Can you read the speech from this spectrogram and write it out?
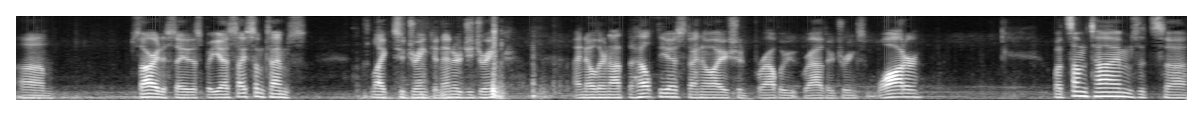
Um, sorry to say this, but yes, I sometimes like to drink an energy drink. I know they're not the healthiest. I know I should probably rather drink some water. But sometimes it's uh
